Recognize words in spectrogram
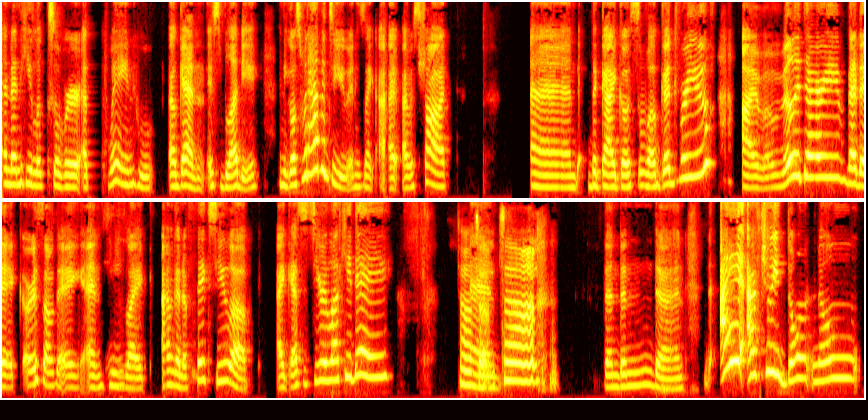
And then he looks over at Wayne, who again is bloody, and he goes, What happened to you? And he's like, I, I was shot. And the guy goes, Well, good for you. I'm a military medic or something. And he's mm-hmm. like, I'm gonna fix you up. I guess it's your lucky day. Dun, dun, dun. Dun dun dun. I actually don't know.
